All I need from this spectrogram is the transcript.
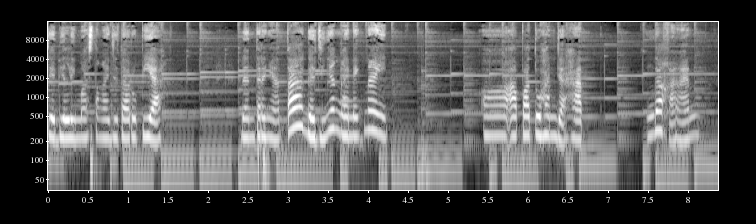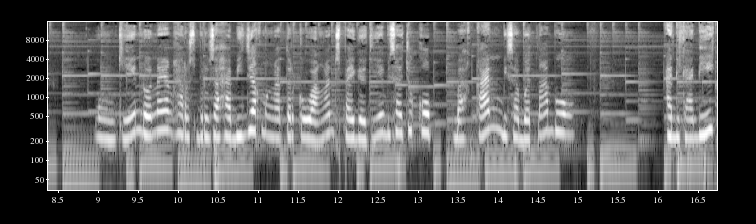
jadi 5,5 juta rupiah. Dan ternyata gajinya nggak naik-naik. Uh, apa Tuhan jahat? Enggak kan? Mungkin Dona yang harus berusaha bijak mengatur keuangan supaya gajinya bisa cukup, bahkan bisa buat nabung. Adik-adik,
